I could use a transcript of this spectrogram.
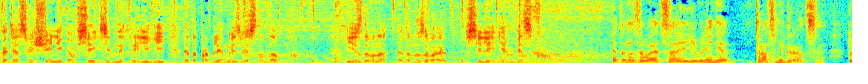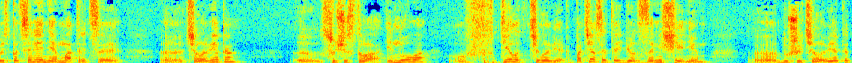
Хотя священникам всех земных религий эта проблема известна давно. Издавна это называют вселением бесов. Это называется явление трансмиграция. То есть подселение матрицы э, человека, э, существа иного, в тело человека. Подчас это идет с замещением э, души человека.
